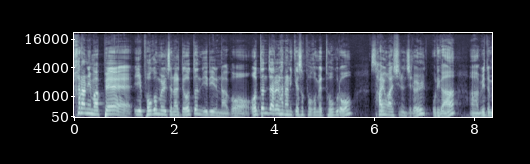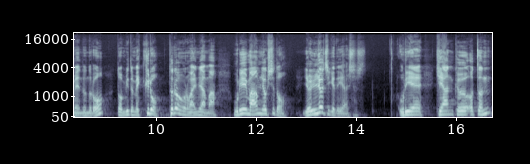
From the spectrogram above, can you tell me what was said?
하나님 앞에 이 복음을 전할 때 어떤 일이 일어나고 어떤 자를 하나님께서 복음의 도구로 사용하시는지를 우리가 아, 믿음의 눈으로 또 믿음의 귀로 들어옴으로 말미암아 우리의 마음 역시도 열려지게 되어야 하셨습니다. 우리의 귀한 그 어떤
